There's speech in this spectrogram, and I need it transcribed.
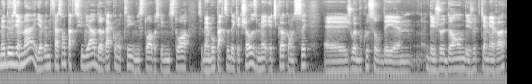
Mais deuxièmement il y avait une façon particulière de raconter une histoire parce qu'une histoire c'est bien beau partir de quelque chose mais Hitchcock on le sait euh, jouait beaucoup sur des, euh, des jeux d'ombre des jeux de caméra.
